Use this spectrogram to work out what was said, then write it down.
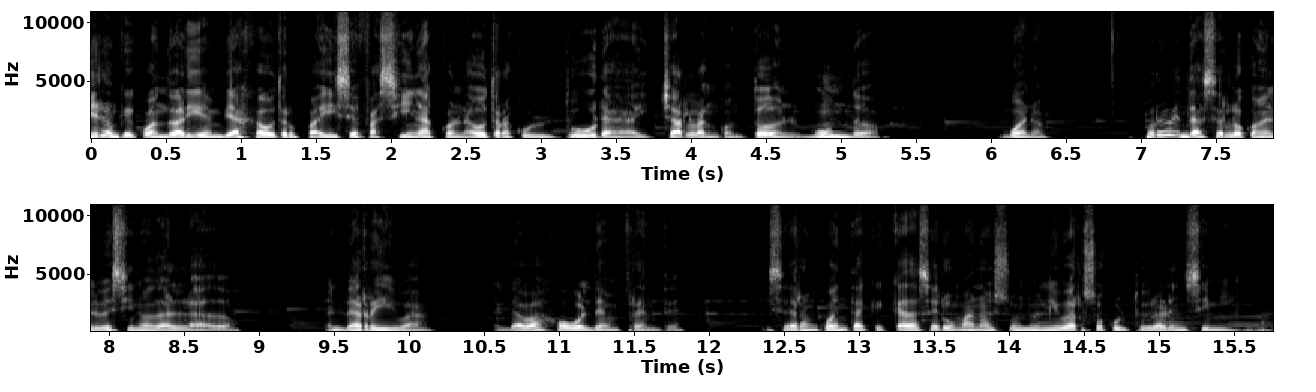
¿Vieron que cuando alguien viaja a otro país se fascina con la otra cultura y charlan con todo el mundo? Bueno, prueben de hacerlo con el vecino de al lado, el de arriba, el de abajo o el de enfrente, y se darán cuenta que cada ser humano es un universo cultural en sí mismo.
